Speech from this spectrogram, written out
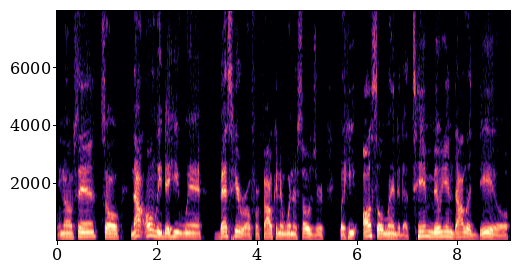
You know what I'm saying? So not only did he win Best Hero for Falcon and Winter Soldier, but he also landed a $10 million deal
